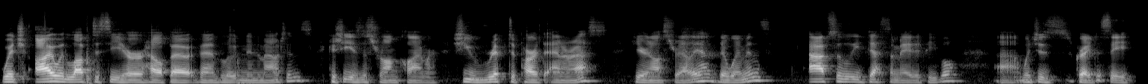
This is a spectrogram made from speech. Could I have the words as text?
which I would love to see her help out Van Vleuten in the mountains because she is a strong climber. She ripped apart the NRS here in Australia, the women's, absolutely decimated people, uh, which is great to see.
